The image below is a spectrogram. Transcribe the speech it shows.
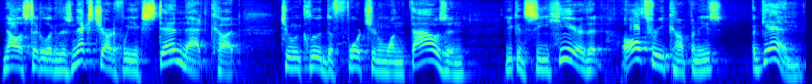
Now let's take a look at this next chart. If we extend that cut to include the Fortune 1000, you can see here that all three companies, again,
